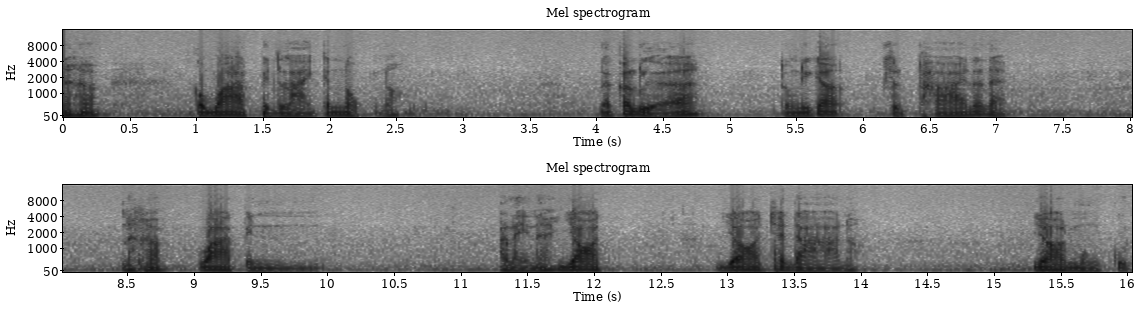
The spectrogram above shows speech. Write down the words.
นะครับ ก็วาดเป็นลายกระหนกเนาะแล้วก็เหลือตรงนี้ก็สุดท้ายแล้วแหละนะครับ วาดเป็นอะไรนะ ยอดยอดชดาเนาะยอดมงกุฎ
